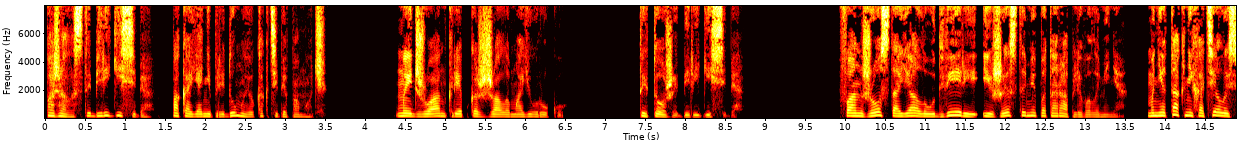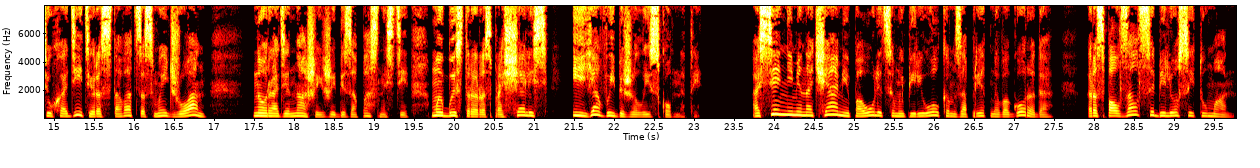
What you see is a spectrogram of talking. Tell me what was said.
«Пожалуйста, береги себя, пока я не придумаю, как тебе помочь». Мэй Джуан крепко сжала мою руку. «Ты тоже береги себя». Фанжо стояла у двери и жестами поторапливала меня. Мне так не хотелось уходить и расставаться с Мэй Джуан, но ради нашей же безопасности мы быстро распрощались и я выбежала из комнаты. Осенними ночами по улицам и переулкам запретного города расползался белесый туман.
